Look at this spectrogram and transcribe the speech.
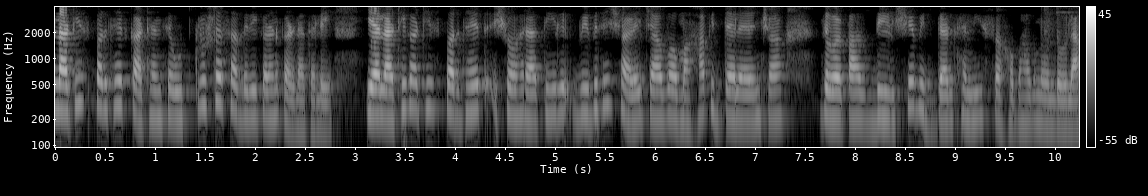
लाठी स्पर्धेत काठ्यांचे उत्कृष्ट सादरीकरण करण्यात आले. या लाठीकाठी स्पर्धेत शहरातील विविध शाळेच्या व महाविद्यालयांच्या जवळपास दीडशे विद्यार्थ्यांनी सहभाग नोंदवला.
